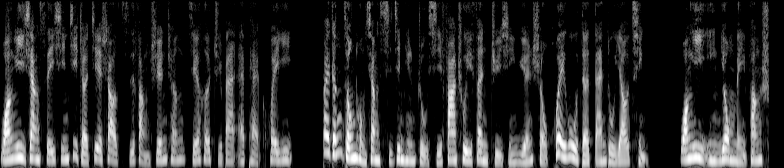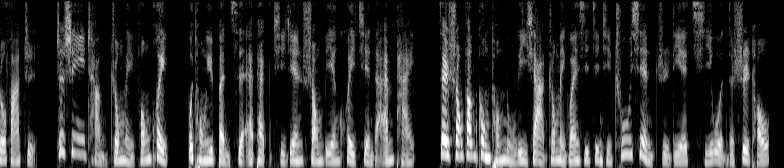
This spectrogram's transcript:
王毅向随行记者介绍此访，宣称结合举办 APEC 会议。拜登总统向习近平主席发出一份举行元首会晤的单独邀请。王毅引用美方说法指，这是一场中美峰会，不同于本次 APEC 期间双边会见的安排。在双方共同努力下，中美关系近期出现止跌企稳的势头。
